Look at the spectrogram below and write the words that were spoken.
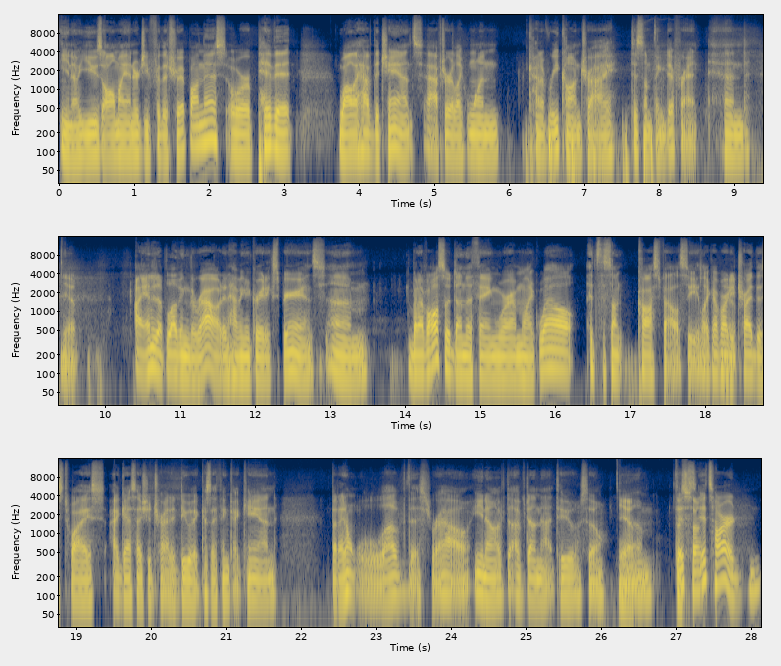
you know, use all my energy for the trip on this, or pivot while I have the chance after like one kind of recon try to something different? And Yep. I ended up loving the route and having a great experience. Um, but I've also done the thing where I'm like, well, it's the sunk cost fallacy. Like I've already Yep. tried this twice. I guess I should try to do it because I think I can. But I don't love this route. You know, I've I've done that too. So Yeah. um, The it's sunk- it's hard. The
